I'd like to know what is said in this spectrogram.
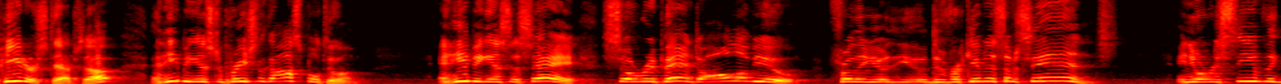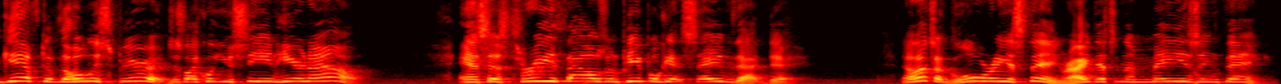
Peter steps up and he begins to preach the gospel to them. And he begins to say, So repent, all of you, for the, the forgiveness of sins. And you'll receive the gift of the Holy Spirit, just like what you see in here now. And it says 3,000 people get saved that day. Now that's a glorious thing, right? That's an amazing thing.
